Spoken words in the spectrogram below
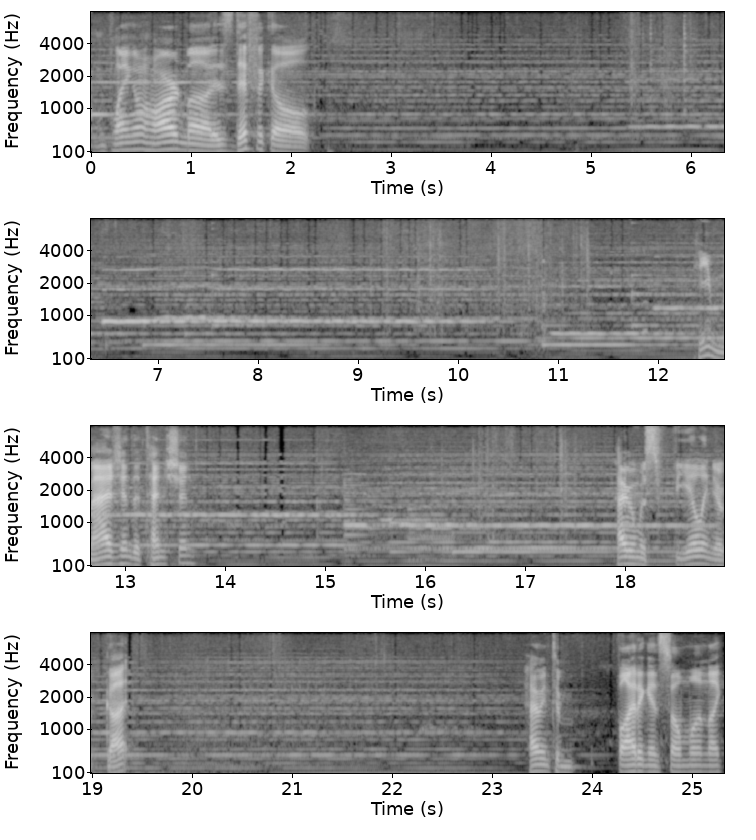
I'm playing on hard mode. It's difficult. Can you imagine the tension? How you almost feel in your gut? Having to fight against someone like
